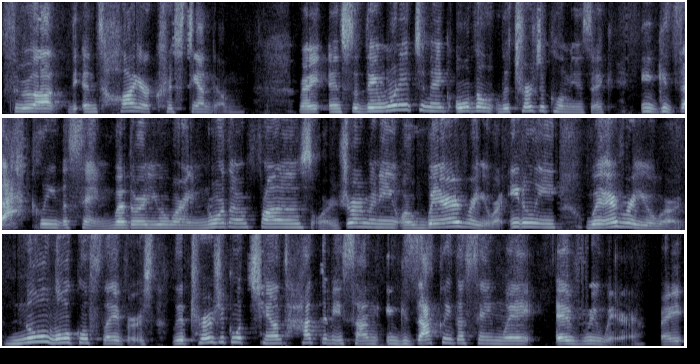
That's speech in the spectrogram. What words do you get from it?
throughout the entire Christendom, right? And so they wanted to make all the liturgical music exactly the same, whether you were in Northern France or Germany or wherever you were, Italy, wherever you were, no local flavors. Liturgical chant had to be sung exactly the same way everywhere, right?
